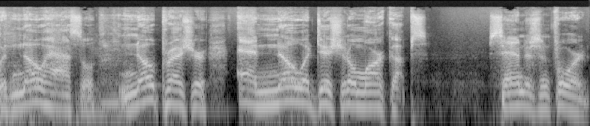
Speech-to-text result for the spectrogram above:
with no hassle, no pressure, and no additional markups. Sanderson Ford.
